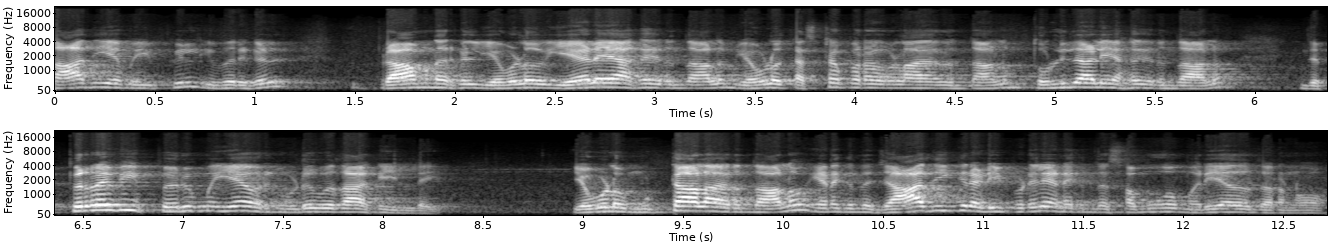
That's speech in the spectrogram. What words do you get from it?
சாதி அமைப்பில் இவர்கள் பிராமணர்கள் எவ்வளவு ஏழையாக இருந்தாலும் எவ்வளோ கஷ்டப்படுறவர்களாக இருந்தாலும் தொழிலாளியாக இருந்தாலும் இந்த பிறவி பெருமையை அவருக்கு விடுவதாக இல்லை. எவ்வளோ முட்டாளாக இருந்தாலும் எனக்கு இந்த ஜாதிங்கிற அடிப்படையில் எனக்கு இந்த சமூகம் மரியாதை தரணும்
